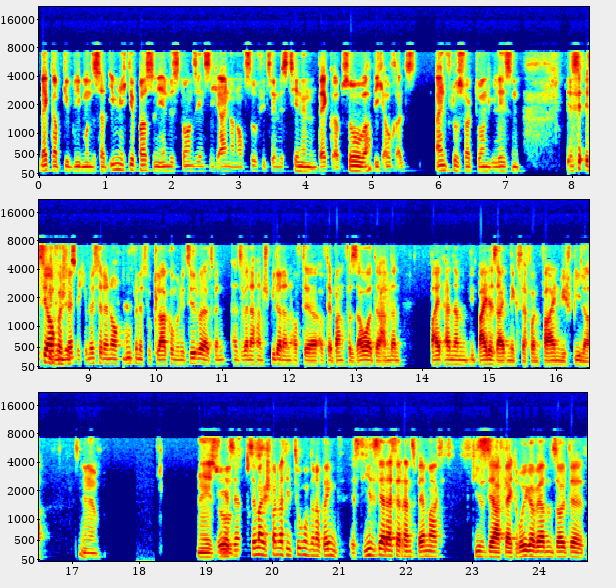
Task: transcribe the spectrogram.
Backup geblieben und das hat ihm nicht gepasst und die Investoren sehen es nicht ein, dann auch so viel zu investieren in ein Backup. So habe ich auch als Einflussfaktoren gelesen. Ist, ist ja auch verständlich und ist ja dann auch gut, wenn es so klar kommuniziert wird, als wenn, als wenn nachher ein Spieler dann auf der, auf der Bank versauert, da haben dann beid, haben beide Seiten nichts davon, Verein wie Spieler. Ja. Nee, so. Wir sind mal gespannt, was die Zukunft noch bringt. Ist dieses Jahr, dass der Transfermarkt dieses Jahr vielleicht ruhiger werden sollte,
